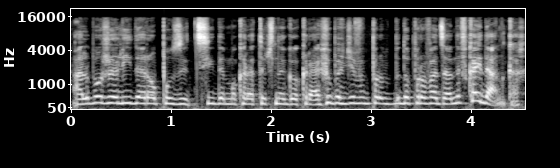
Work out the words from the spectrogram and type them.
albo że lider opozycji demokratycznego kraju będzie doprowadzany w kajdankach.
